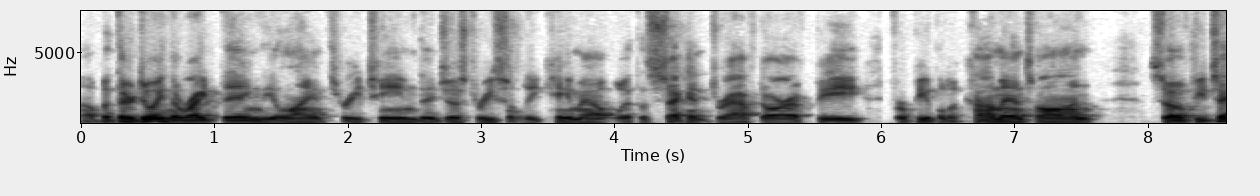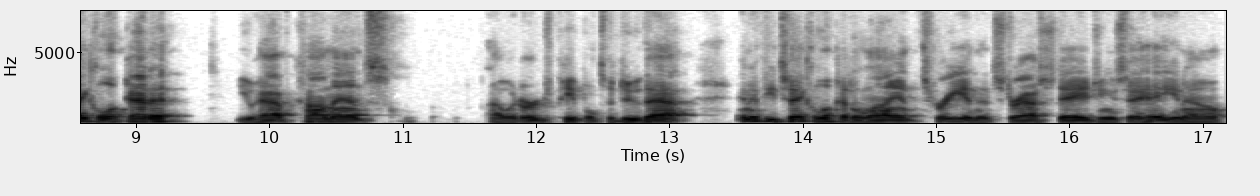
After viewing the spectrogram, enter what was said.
Uh, but they're doing the right thing. The Alliant 3 team, they just recently came out with a second draft RFP for people to comment on. So if you take a look at it, you have comments. I would urge people to do that. And if you take a look at Alliant 3 in its draft stage and you say, hey, you know,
